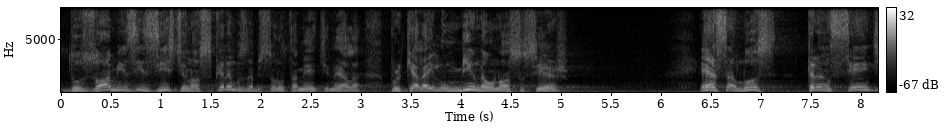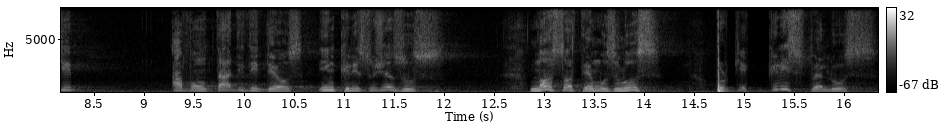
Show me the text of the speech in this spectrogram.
dos homens existe, nós cremos absolutamente nela, porque ela ilumina o nosso ser, essa luz transcende a vontade de Deus em Cristo Jesus. Nós só temos luz porque Cristo é luz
